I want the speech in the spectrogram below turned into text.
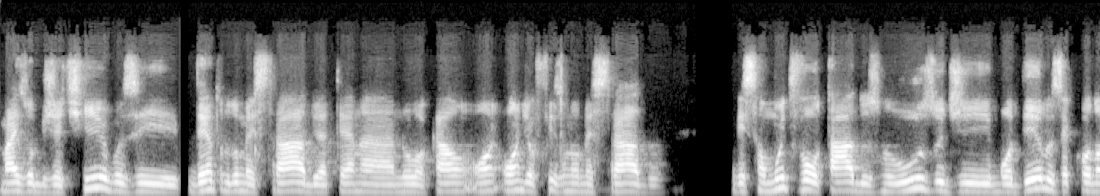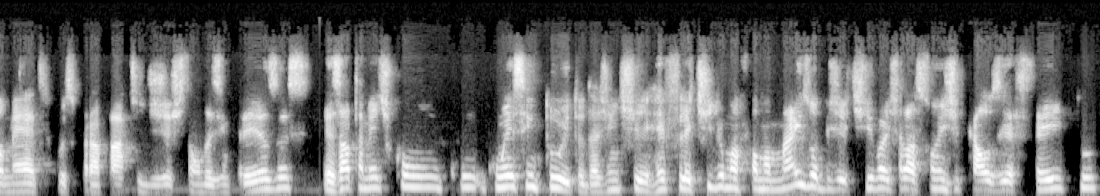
mais objetivos e dentro do mestrado e até na, no local onde eu fiz o meu mestrado, eles são muito voltados no uso de modelos econométricos para a parte de gestão das empresas, exatamente com, com, com esse intuito da gente refletir de uma forma mais objetiva as relações de causa e efeito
